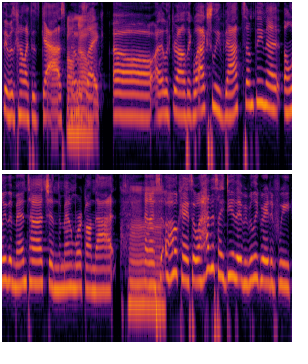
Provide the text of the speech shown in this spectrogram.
there was kind of like this gasp and Oh, it was no. like oh I looked around I was like well actually that's something that only the men touch and the men work on that and I said, oh, okay. So I had this idea that it'd be really great if we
